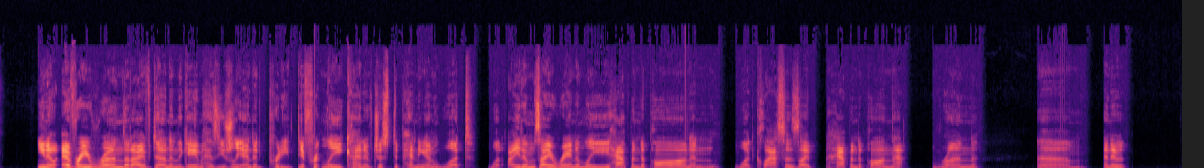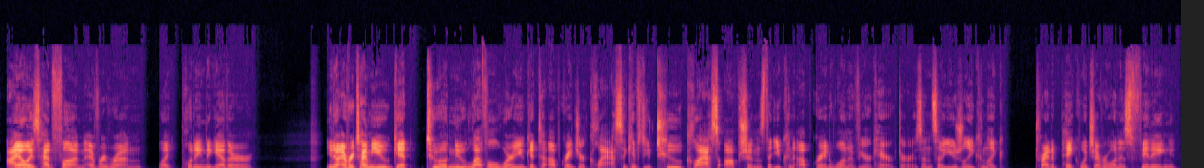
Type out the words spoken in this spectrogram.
you know, every run that I've done in the game has usually ended pretty differently, kind of just depending on what what items I randomly happened upon and what classes I happened upon that run. Um and it I always had fun every run, like putting together you know, every time you get to a new level where you get to upgrade your class, it gives you two class options that you can upgrade one of your characters. And so usually you can like try to pick whichever one is fitting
